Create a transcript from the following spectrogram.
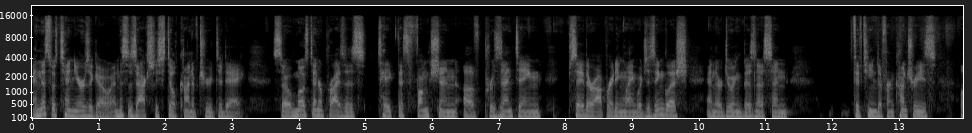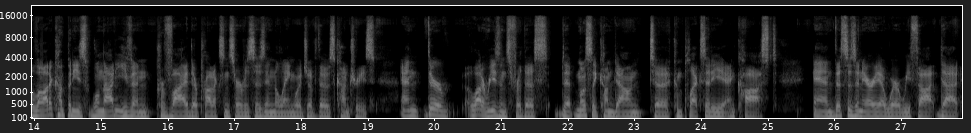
And this was 10 years ago, and this is actually still kind of true today. So most enterprises take this function of presenting, say their operating language is English and they're doing business in 15 different countries. A lot of companies will not even provide their products and services in the language of those countries. And there are a lot of reasons for this that mostly come down to complexity and cost. And this is an area where we thought that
